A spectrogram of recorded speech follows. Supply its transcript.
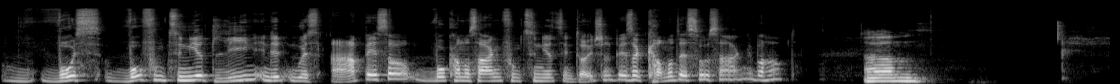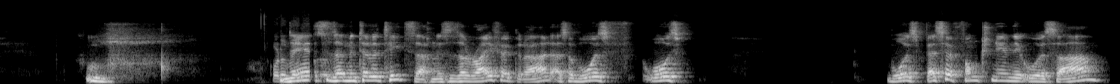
Wo funktioniert Lean in den USA besser? Wo kann man sagen, funktioniert es in Deutschland besser? Kann man das so sagen überhaupt? Ähm, Oder nee, es ist eine Mentalitätssache, es ist ein Reifegrad. Also wo es, wo es, wo es besser funktioniert in den USA,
